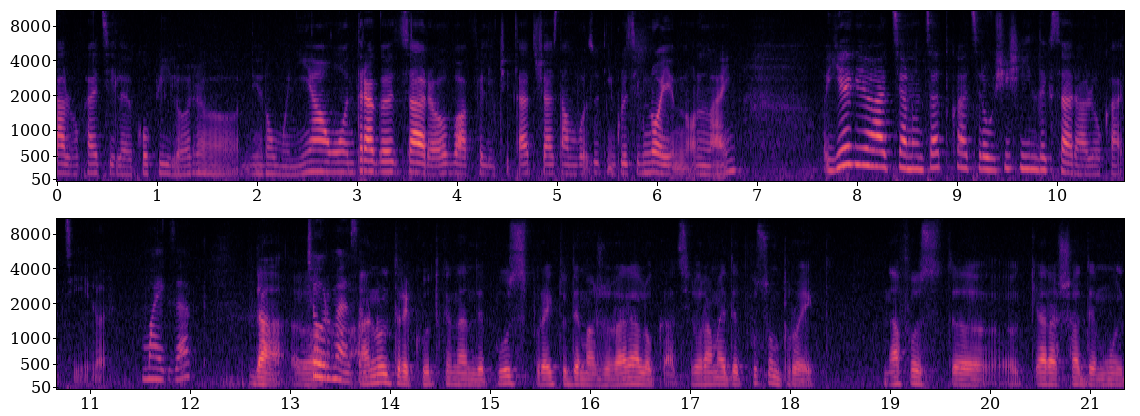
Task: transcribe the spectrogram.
alocațiile copiilor uh, din România. O întreagă țară v-a felicitat și asta am văzut inclusiv noi în online. Ieri ați anunțat că ați reușit și indexarea alocațiilor. Mai exact? Da. Ce urmează? Anul trecut, când am depus proiectul de majorare a alocațiilor, am mai depus un proiect. N-a fost chiar așa de mult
